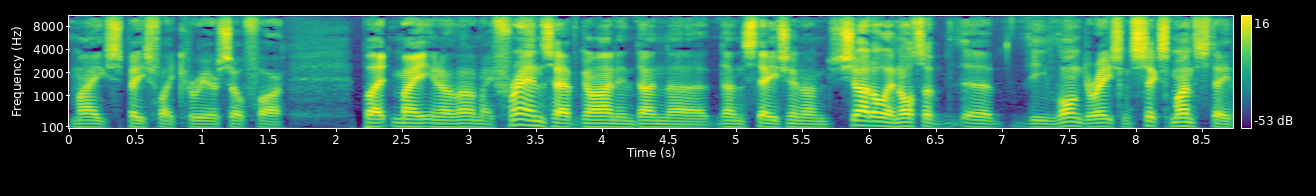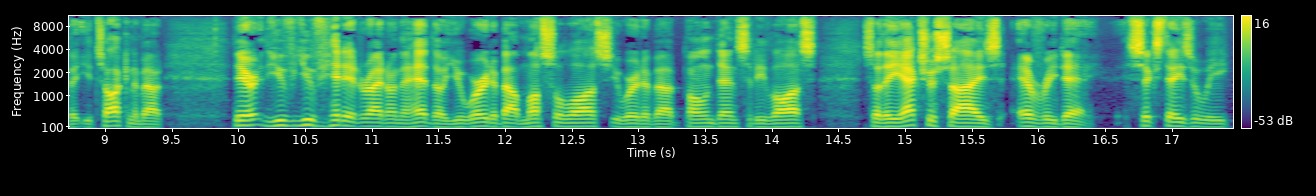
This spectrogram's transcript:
my spaceflight career so far. But my you know a lot of my friends have gone and done the done station on shuttle and also the the long duration six month stay that you're talking about. There you've you've hit it right on the head though. You're worried about muscle loss. You're worried about bone density loss. So they exercise every day, six days a week.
